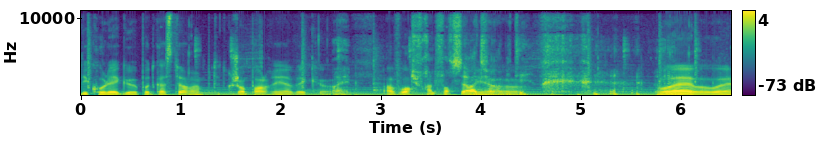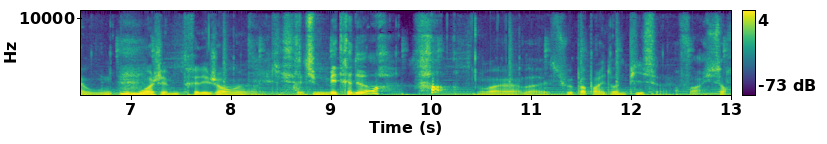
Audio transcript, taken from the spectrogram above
des collègues podcasteurs. hein. Peut-être que j'en parlerai avec. Ouais. À voir. Tu feras le forceur à te faire inviter. Ouais, ouais, ouais. Ou, ou moi j'inviterai des gens. hein, qui sait. Tu me mettrais dehors? Ah Ouais, bah, si tu veux pas parler de One Piece, Enfoiré. tu sors.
